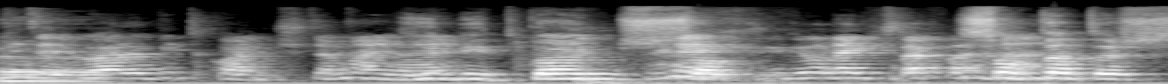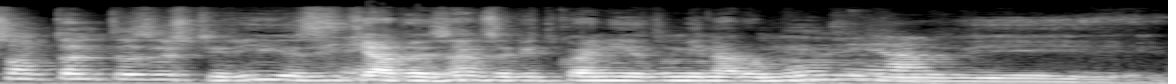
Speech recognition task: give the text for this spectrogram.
quer dizer, Ah, agora bitcoins também, não é? e bitcoins Onde é São tantas, são tantas as teorias e Sim. que há dois anos a Bitcoin ia dominar o mundo Yeah. e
